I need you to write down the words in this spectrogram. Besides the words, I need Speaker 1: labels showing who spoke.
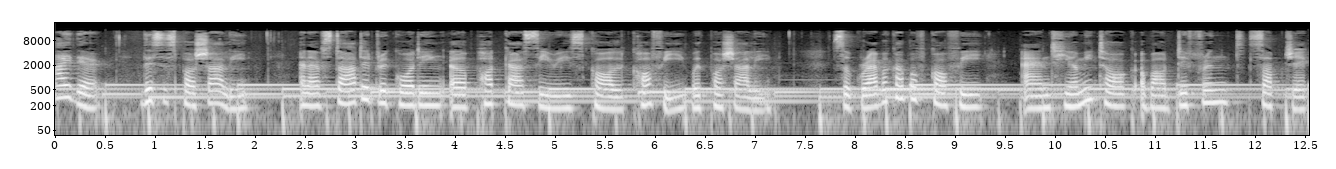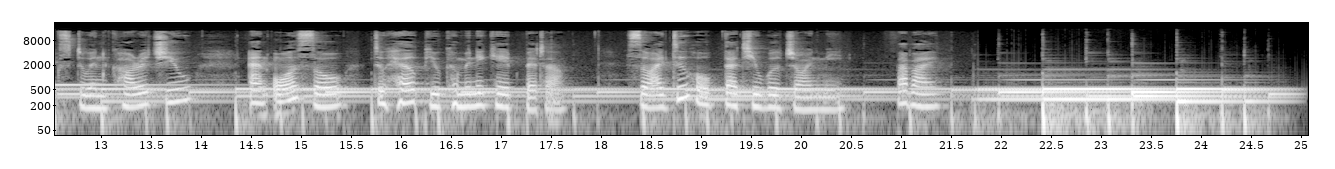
Speaker 1: Hi there, this is Poshali, and I've started recording a podcast series called Coffee with Poshali. So grab a cup of coffee and hear me talk about different subjects to encourage you and also to help you communicate better. So I do hope that you will join me. Bye bye.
